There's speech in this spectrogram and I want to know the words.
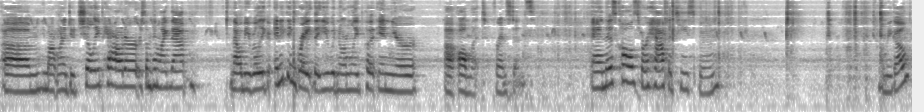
Um, you might want to do chili powder or something like that. That would be really good. Anything great that you would normally put in your uh, omelet, for instance. And this calls for half a teaspoon. Here we go.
